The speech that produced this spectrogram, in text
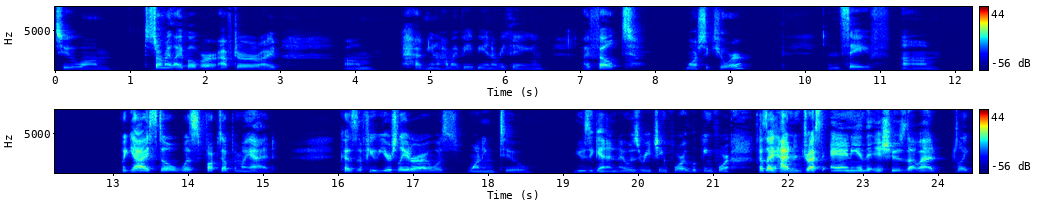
to um, to start my life over after I um, had, you know, had my baby and everything. I felt more secure and safe. Um, but yeah, I still was fucked up in my head because a few years later I was wanting to use again. I was reaching for it, looking for because I hadn't addressed any of the issues that had like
